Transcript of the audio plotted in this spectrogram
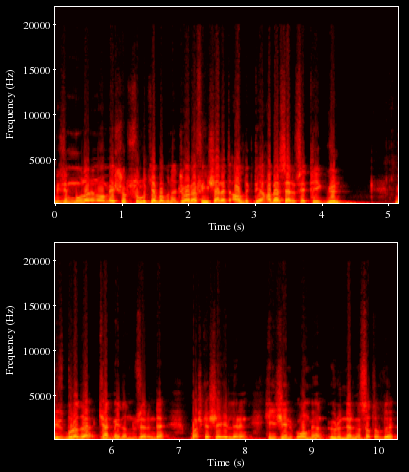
bizim Muğla'nın o meşhur sulu kebabına coğrafi işaret aldık diye haber servis ettiği gün biz burada kent meydanının üzerinde başka şehirlerin hijyenik olmayan ürünlerinin satıldığı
